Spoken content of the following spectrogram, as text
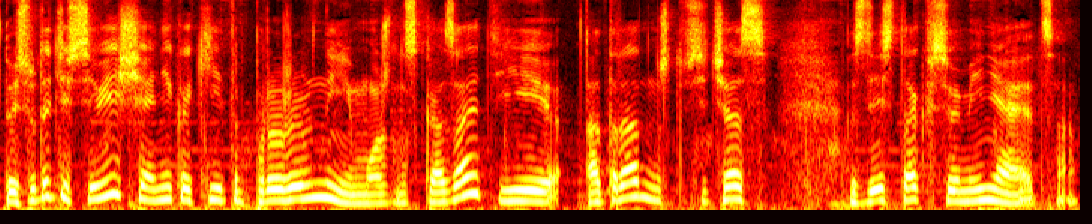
То есть вот эти все вещи, они какие-то прорывные, можно сказать, и отрадно, что сейчас здесь так все меняется.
